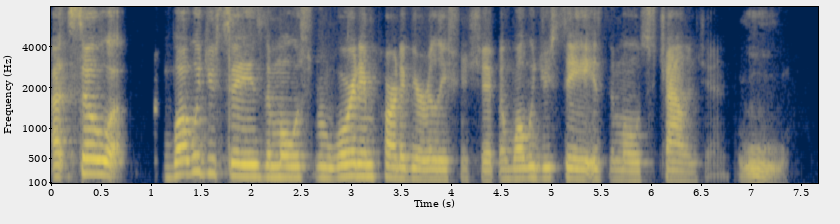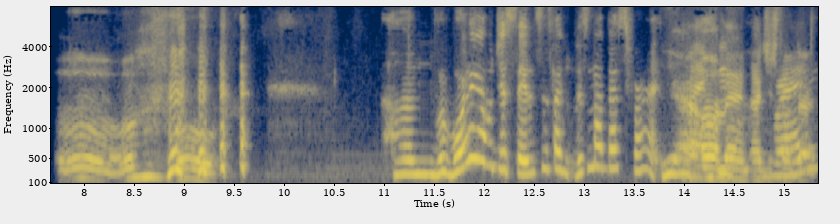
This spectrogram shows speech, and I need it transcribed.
Uh, so, what would you say is the most rewarding part of your relationship, and what would you say is the most challenging? Ooh. Ooh. Ooh. Um, rewarding. I would just say this is like this is my best friend. Yeah. Like, Oh we- man, I just thought that.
